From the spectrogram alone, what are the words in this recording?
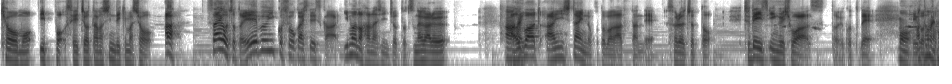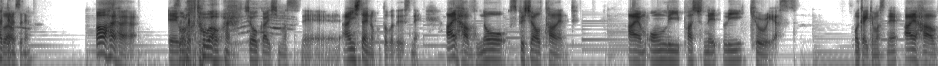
今日も一歩成長を楽しんでいきましょう。あ最後ちょっと英文1個紹介していいですか？今の話にちょっとつながるアルバート・アインシュタインの言葉があったんで、それをちょっと Today's English Words ということで、もう英語の頭に入ってるんですね。あはいはいはい。英語の言葉をはい紹介しますね。アインシュタインの言葉でですね。I have no special talent. I am only passionately curious. もう一回いきますね。I have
